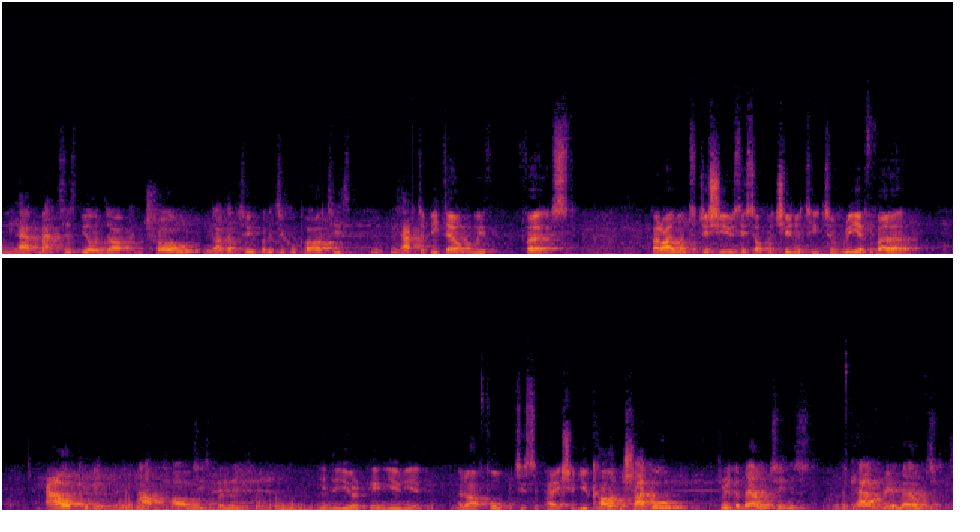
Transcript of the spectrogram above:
We have matters beyond our control with other two political parties that have to be dealt with first. But I want to just use this opportunity to reaffirm our commitment, our party's belief in the European Union and our full participation. You can't travel through the mountains of the Cambrian Mountains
